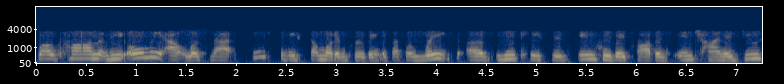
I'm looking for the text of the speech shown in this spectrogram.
Well, Tom, the only outlook that seems to be somewhat improving is that the rate of new cases in Hubei province in China do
